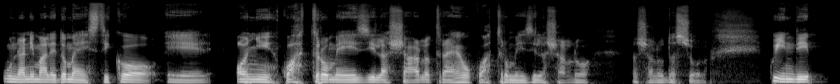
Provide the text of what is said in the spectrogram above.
un animale domestico e ogni quattro mesi lasciarlo, tre o quattro mesi lasciarlo, lasciarlo da solo. Quindi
